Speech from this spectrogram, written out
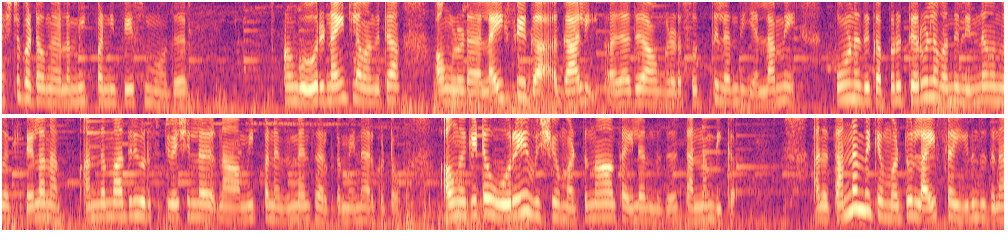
கஷ்டப்பட்டவங்க எல்லாம் மீட் பண்ணி பேசும்போது அவங்க ஒரு நைட்டில் வந்துட்டு அவங்களோட லைஃபே கா காலி அதாவது அவங்களோட சொத்துலேருந்து எல்லாமே போனதுக்கப்புறம் தெருவில் வந்து நின்னவங்கக்கிட்டலாம் நான் அந்த மாதிரி ஒரு சுச்சுவேஷனில் நான் மீட் பண்ண விமென்ஸாக இருக்கட்டும் என்ன இருக்கட்டும் அவங்கக்கிட்ட ஒரே விஷயம் மட்டும்தான் கையில் இருந்தது தன்னம்பிக்கை. அந்த தன்னம்பிக்கை மட்டும் லைஃப்பில் இருந்ததுன்னா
